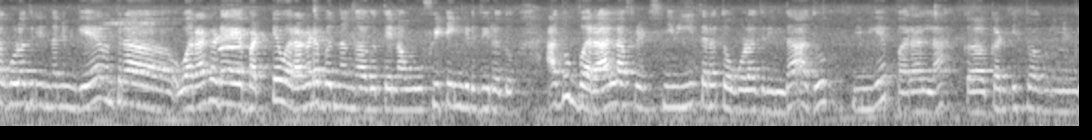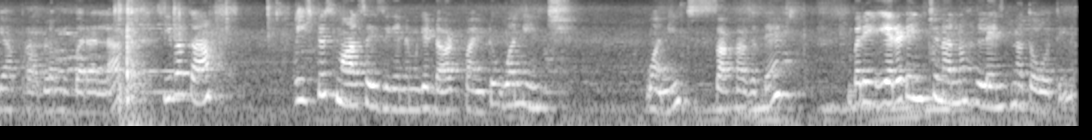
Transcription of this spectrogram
ತಗೊಳ್ಳೋದ್ರಿಂದ ನಿಮಗೆ ಒಂಥರ ಹೊರಗಡೆ, ಬಟ್ಟೆ ಹೊರಗಡೆ ಬಂದಂಗೆ ಆಗುತ್ತೆ ನಾವು ಫಿಟ್ಟಿಂಗ್ ಹಿಡ್ದಿರೋದು. ಅದು ಬರಲ್ಲ ಫ್ರೆಂಡ್ಸ್ ನೀವು ಈ ಥರ ತಗೊಳ್ಳೋದ್ರಿಂದ ಅದು ನಿಮಗೆ ಬರಲ್ಲ. ಖಂಡಿತವಾಗ್ಲೂ ನಿಮಗೆ ಆ ಪ್ರಾಬ್ಲಮ್ ಬರಲ್ಲ. ಇವಾಗ ಇಷ್ಟು ಸ್ಮಾಲ್ ಸೈಜಿಗೆ ನಮಗೆ dot point one inch one inch ಸಾಕಾಗುತ್ತೆ. ಬರೀ ಎರಡು ಇಂಚು ನಾನು ಲೆಂತ್ನ ತೊಗೋತೀನಿ.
